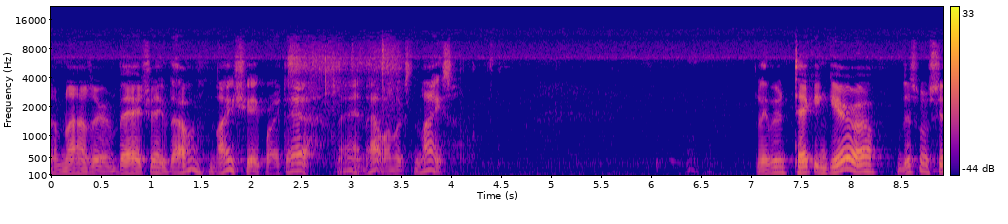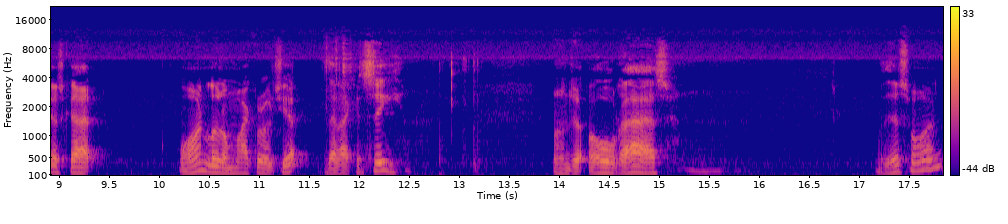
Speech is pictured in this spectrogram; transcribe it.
Sometimes they're in bad shape. That one's nice shape right there. Man, that one looks nice. They've been taken care of. This one's just got one little microchip that I can see under old eyes. This one,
